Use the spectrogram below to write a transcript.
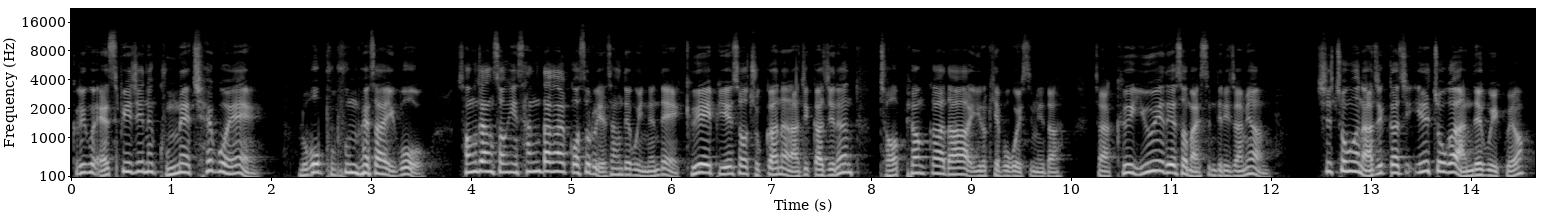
그리고 SPG는 국내 최고의 로봇 부품 회사이고 성장성이 상당할 것으로 예상되고 있는데 그에 비해서 주가는 아직까지는 저평가다 이렇게 보고 있습니다. 자, 그 이유에 대해서 말씀드리자면 시총은 아직까지 1조가 안 되고 있고요.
